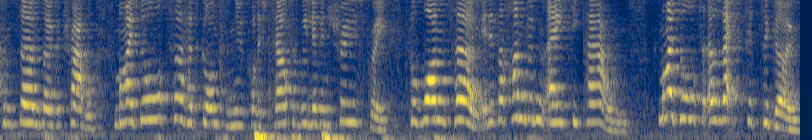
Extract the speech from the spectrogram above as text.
Concerns over travel. My daughter has gone to New College Telford. We live in Shrewsbury. For one term, it is £180. My daughter elected to go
